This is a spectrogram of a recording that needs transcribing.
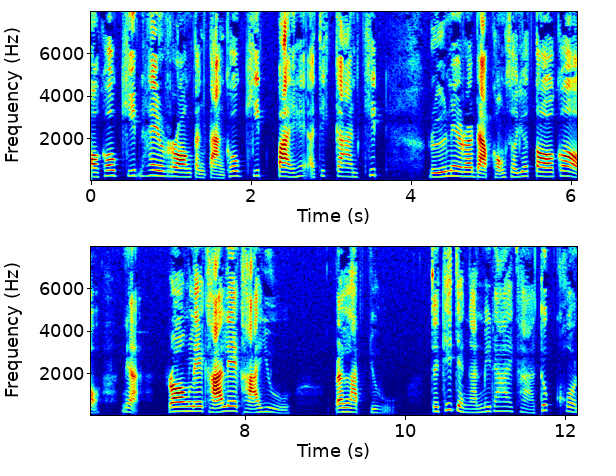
อเขาคิดให้รองต่างๆเขาคิดไปให้อธิการคิด หรือในระดับของสยตก็เนี่ยรองเลขาเลขาอยู่ประหลัดอยู่ จะคิดอย่างนั้นไม่ได้ค่ะ ทุกคน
